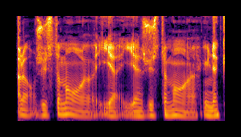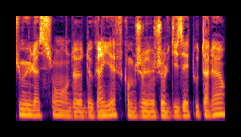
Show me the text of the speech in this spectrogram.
Alors justement, euh, il, y a, il, y a, justement euh, une accumulation de, de griefs, comme je, je, le disais tout à l'heure.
